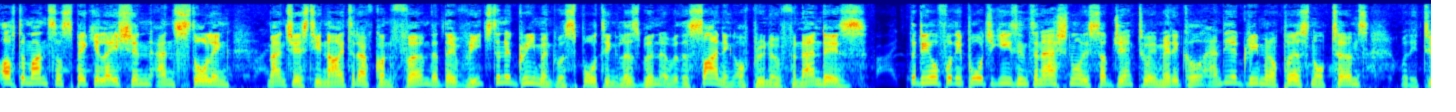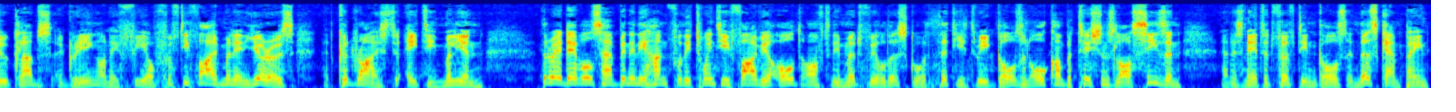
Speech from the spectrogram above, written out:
After months of speculation and stalling, Manchester United have confirmed that they've reached an agreement with Sporting Lisbon over the signing of Bruno Fernandes. The deal for the Portuguese international is subject to a medical and the agreement of personal terms, with the two clubs agreeing on a fee of 55 million euros that could rise to 80 million. The Red Devils have been in the hunt for the 25 year old after the midfielder scored 33 goals in all competitions last season and has netted 15 goals in this campaign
